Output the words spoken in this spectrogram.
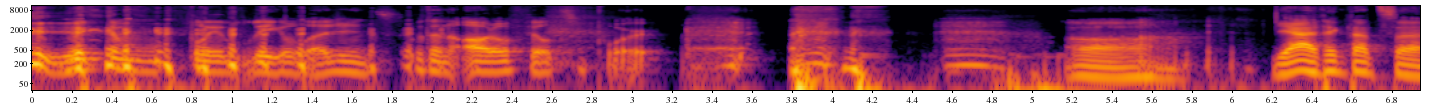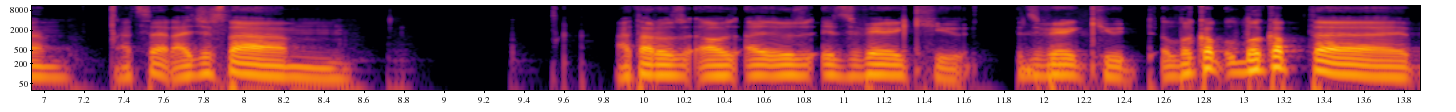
make them play League of Legends with an autofill support. oh, yeah. I think that's um that's it. I just um I thought it was, I was it was it's very cute. It's very cute. Look up look up the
